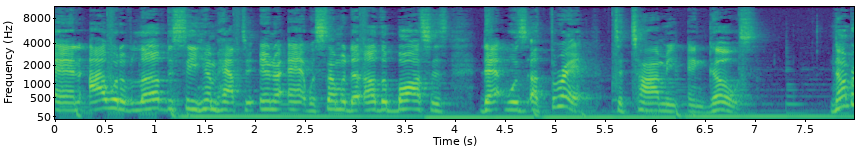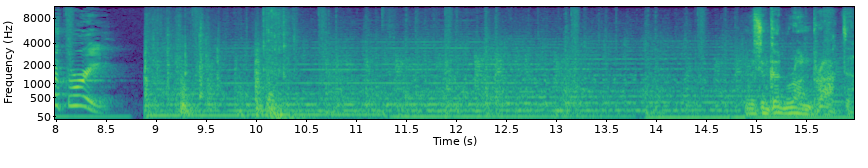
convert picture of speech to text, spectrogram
And I would have loved to see him have to interact with some of the other bosses that was a threat to Tommy and Ghost. Number three, was a good run, Proctor.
